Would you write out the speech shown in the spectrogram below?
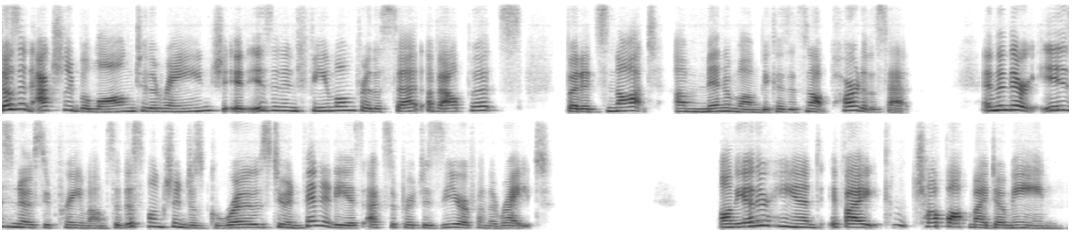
doesn't actually belong to the range. It is an infimum for the set of outputs, but it's not a minimum because it's not part of the set. And then there is no supremum. So this function just grows to infinity as x approaches zero from the right. On the other hand, if I chop off my domain,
